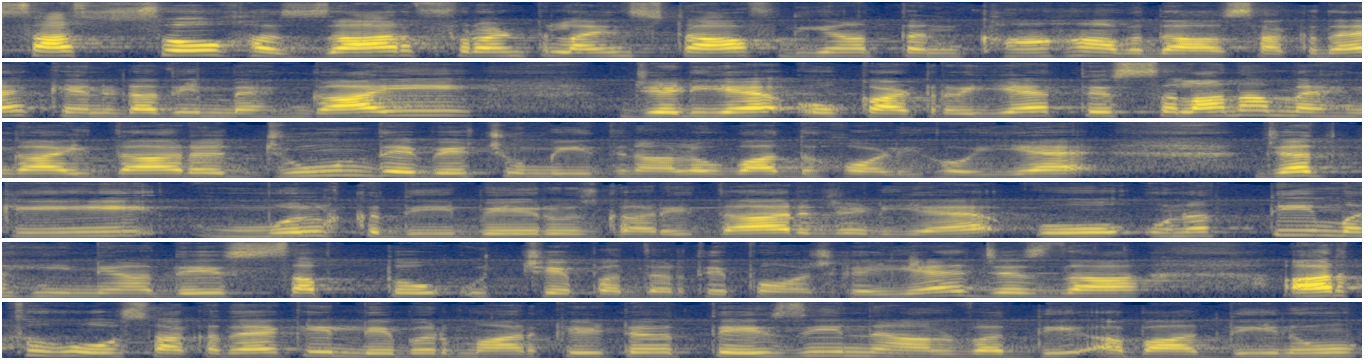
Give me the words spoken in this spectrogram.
700 ਹਜ਼ਾਰ ਫਰੰਟ ਲਾਈਨ ਸਟਾਫ ਦੀਆਂ ਤਨਖਾਹਾਂ ਵਧਾ ਸਕਦਾ ਹੈ। ਕੈਨੇਡਾ ਦੀ ਮਹਿੰਗਾਈ ਜਿਹੜੀ ਹੈ ਉਹ ਘਟ ਰਹੀ ਹੈ ਤੇ ਸਾਲਾਨਾ ਮਹਿੰਗਾਈ ਦਰ ਜੂਨ ਦੇ ਵਿੱਚ ਉਮੀਦ ਨਾਲੋਂ ਵੱਧ ਹੌਲੀ ਹੋਈ ਹੈ, ਜਦਕਿ ਮੁਲਕ ਦੀ ਬੇਰੋਜ਼ਗਾਰੀ ਦਰ ਜਿਹੜੀ ਹੈ ਉਹ 29 ਮਹੀਨਿਆਂ ਦੇ ਸਭ ਤੋਂ ਉੱਚੇ ਪੱਧਰ ਤੇ ਪਹੁੰਚ ਗਈ ਹੈ ਜਿਸ ਦਾ ਅਰਥ ਹੋ ਸਕਦਾ ਹੈ ਕਿ ਲੇਬਰ ਮਾਰਕੀਟ ਤੇਜ਼ੀ ਨਾਲ ਵੱਧਦੀ ਆਬਾਦੀ ਨੂੰ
